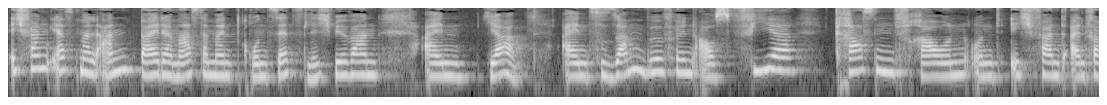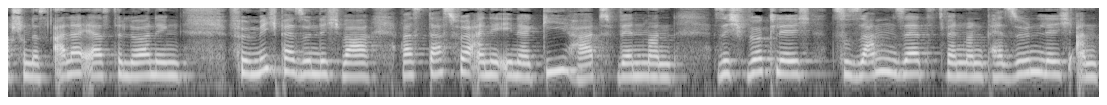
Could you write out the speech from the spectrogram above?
Ich fange erstmal an bei der Mastermind grundsätzlich. Wir waren ein ja, ein Zusammenwürfeln aus vier krassen Frauen. Und ich fand einfach schon das allererste Learning für mich persönlich war, was das für eine Energie hat, wenn man sich wirklich zusammensetzt, wenn man persönlich an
